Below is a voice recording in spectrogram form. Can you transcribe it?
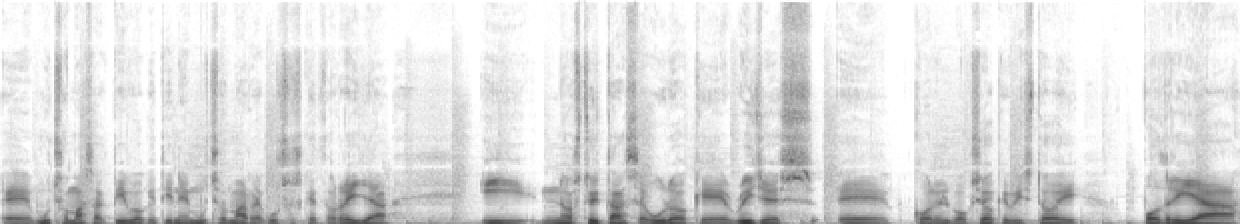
eh, mucho más activo, que tiene muchos más recursos que Zorrilla. Y no estoy tan seguro que Regis, eh, con el boxeo que he visto hoy, podría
